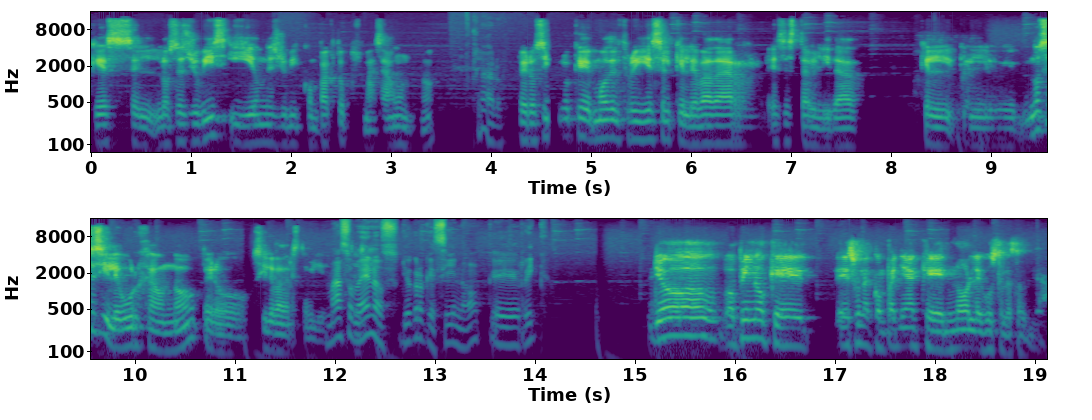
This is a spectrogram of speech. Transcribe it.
que es los SUVs y un SUV compacto, pues más aún, ¿no? Claro. Pero sí creo que Model 3 es el que le va a dar esa estabilidad que, no sé si le urja o no, pero sí le va a dar estabilidad. Más o menos, yo creo que sí, ¿no? Rick. Yo opino que es una compañía que no le gusta la estabilidad.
